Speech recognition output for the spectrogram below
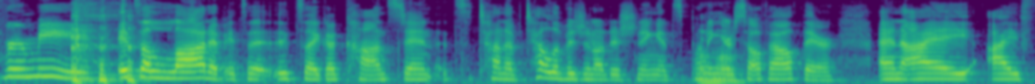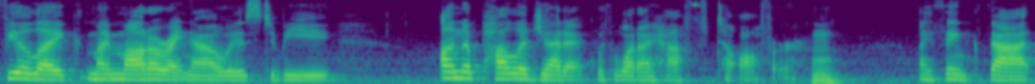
for me, it's a lot of. It's a. It's like a constant. It's a ton of television auditioning. It's putting Uh-huh. yourself out there. And I, I feel like my motto right now is to be unapologetic with what I have to offer. Hmm. I think that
